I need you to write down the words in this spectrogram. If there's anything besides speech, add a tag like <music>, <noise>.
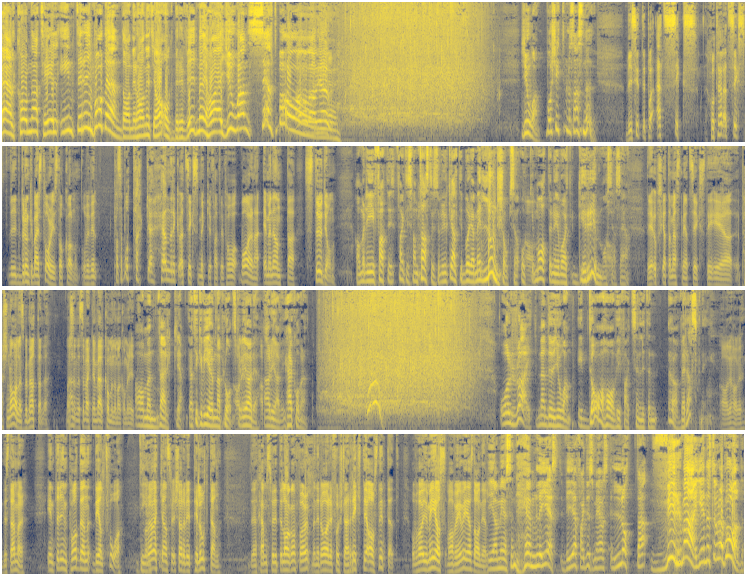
Välkomna till Interimpodden! Daniel Hahn heter jag och bredvid mig har jag Johan Sältborg! Hallå Daniel! Johan, var sitter vi någonstans nu? Vi sitter på At Six, Hotell At Six vid Brunkebergs torg i Stockholm och vi vill passa på att tacka Henrik och At Six mycket för att vi får vara i den här eminenta studion. Ja men det är faktiskt, faktiskt fantastiskt och vi brukar alltid börja med lunch också och ja. maten har ju varit grym måste jag säga. Det jag uppskattar mest med At Six det är personalens bemötande. Man känner sig verkligen välkommen när man kommer hit. Ja men verkligen. Jag tycker vi ger dem en applåd. Ska ja, vi göra det? Absolut. Ja det gör vi. Här kommer den. All right, men du Johan, idag har vi faktiskt en liten överraskning. Ja, det har vi. Det stämmer. Interimpodden del 2. Del... Förra veckan körde vi piloten. Den skäms vi lite lagom för, men idag är det första riktiga avsnittet. Och vad har vi med oss? Vad har vi med oss Daniel? Vi har med oss en hemlig gäst. Vi har faktiskt med oss Lotta Virma! Ge henne en stor applåd!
